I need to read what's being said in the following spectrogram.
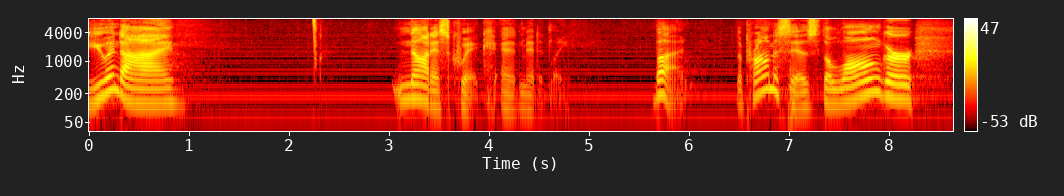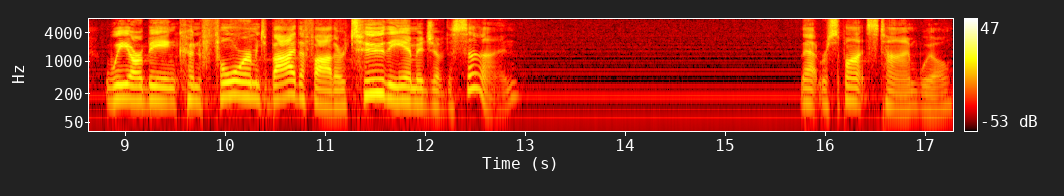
You and I, not as quick, admittedly. But the promise is the longer we are being conformed by the Father to the image of the Son, that response time will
